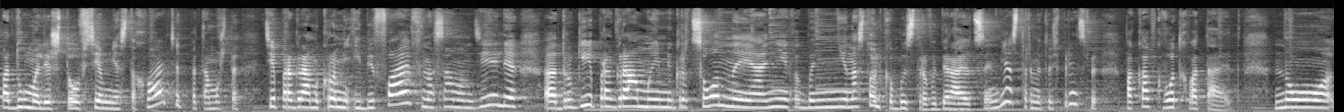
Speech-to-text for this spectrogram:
подумали, что всем места хватит, потому что те программы, кроме EB5, на самом деле э, другие программы иммиграционные, они как бы не настолько быстро выбираются инвесторами, то есть в принципе пока квот хватает. Но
